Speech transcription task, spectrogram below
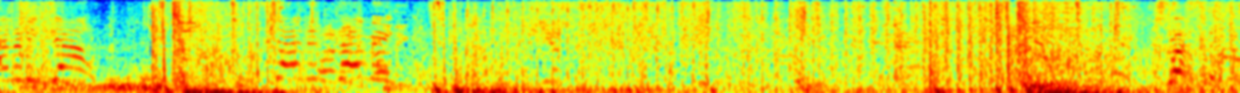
Enemy down! Stand coming. Trust it!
